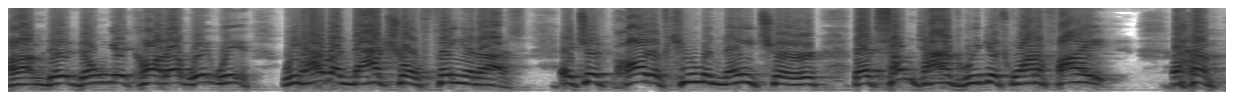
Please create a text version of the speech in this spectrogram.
Um, don't get caught up. We, we, we have a natural thing in us. It's just part of human nature that sometimes we just want to fight. Um,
